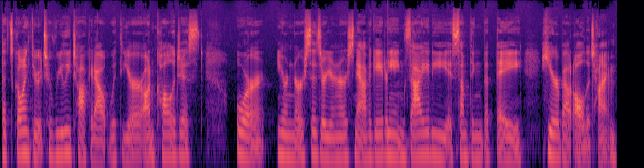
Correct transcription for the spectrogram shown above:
that's going through it to really talk it out with your oncologist or your nurses or your nurse navigator. The anxiety is something that they hear about all the time.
